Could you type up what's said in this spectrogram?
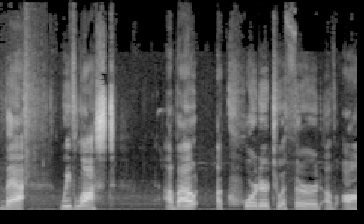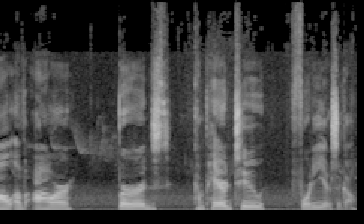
that we've lost about a quarter to a third of all of our birds compared to 40 years ago.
